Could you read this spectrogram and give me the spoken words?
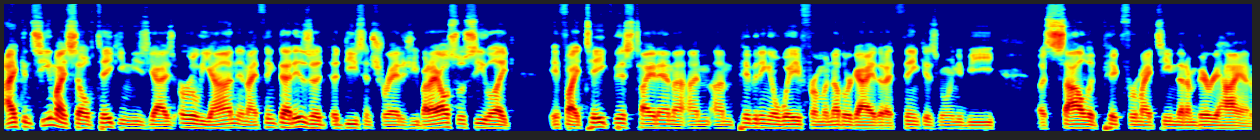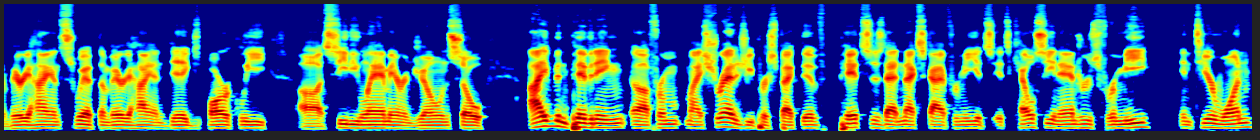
I can see myself taking these guys early on, and I think that is a, a decent strategy. But I also see like if I take this tight end, I'm I'm pivoting away from another guy that I think is going to be a solid pick for my team that I'm very high on. I'm very high on Swift. I'm very high on Diggs, Barkley, uh, CeeDee Lamb, Aaron Jones. So I've been pivoting uh, from my strategy perspective. Pitts is that next guy for me. It's it's Kelce and Andrews for me in tier one,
